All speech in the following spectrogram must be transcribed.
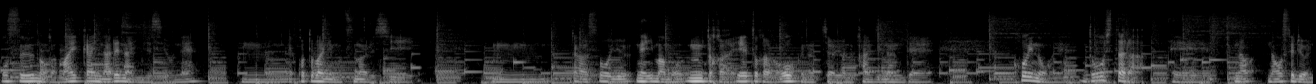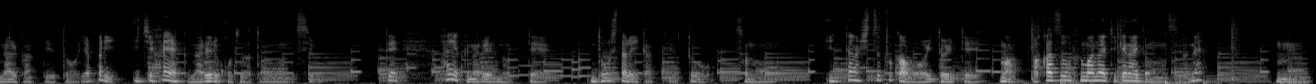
をするのが毎回慣れないんですよね。うんで言葉にも詰まるしうんだからそういうね今も「うん」とか「え」とかが多くなっちゃうような感じなんでこういうのをねどうしたら、えー、直せるようになるかっていうとやっぱりいち早くなれることだと思うんですよ。で早くなれるのってどうしたらいいかっていうとその一旦質とかを置いといてまあ場数を踏まないといけないと思うんですよね。うん、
